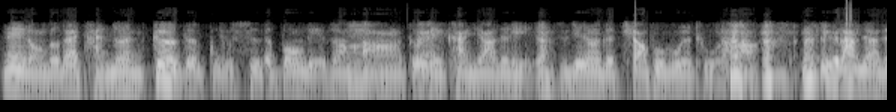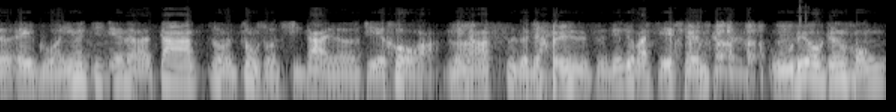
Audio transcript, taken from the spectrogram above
内容都在谈论各个股市的崩跌状况啊，嗯各位可以看一下这里，呃，直接用一个跳瀑布的图了啊。那这个他们讲就是 A 股啊，因为今天呢，大家这种众所期待的节后啊，没想到四个交易日直接就把节前五六根红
